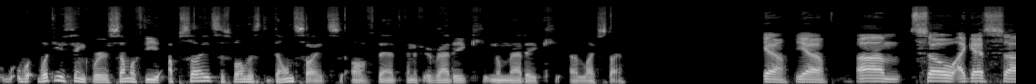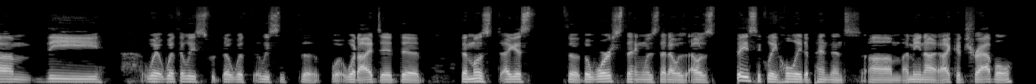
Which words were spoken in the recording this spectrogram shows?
what do you think were some of the upsides as well as the downsides of that kind of erratic nomadic uh, lifestyle? Yeah, yeah. Um, so I guess um, the with, with, at least with, the, with at least the what I did the the most I guess the the worst thing was that I was I was basically wholly dependent. Um, I mean I, I could travel,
